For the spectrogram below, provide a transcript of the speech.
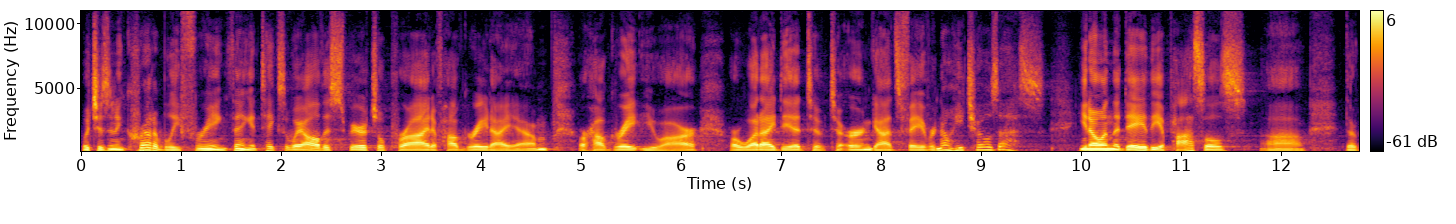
which is an incredibly freeing thing. It takes away all this spiritual pride of how great I am, or how great you are, or what I did to, to earn God's favor. No, He chose us. You know, in the day the apostles, uh, the,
